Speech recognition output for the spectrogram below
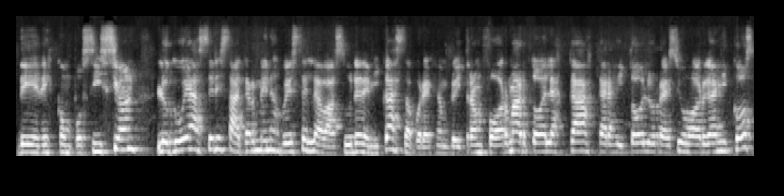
de descomposición, lo que voy a hacer es sacar menos veces la basura de mi casa, por ejemplo, y transformar todas las cáscaras y todos los residuos orgánicos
